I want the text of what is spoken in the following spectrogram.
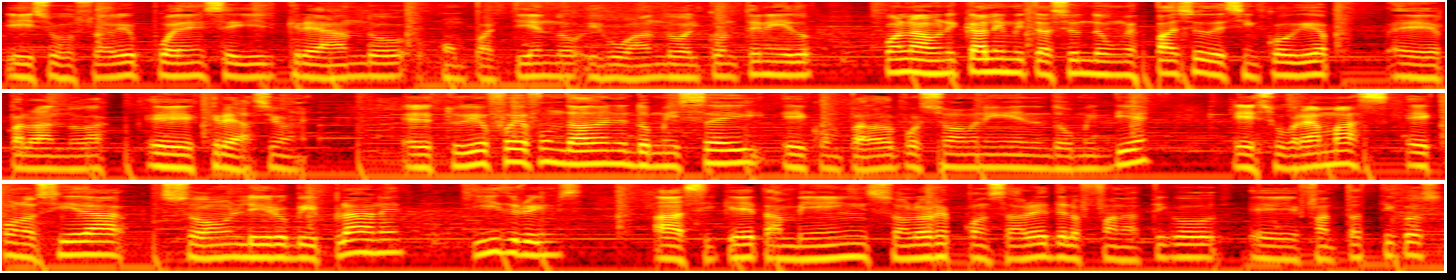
y sus usuarios pueden seguir creando, compartiendo y jugando el contenido con la única limitación de un espacio de 5 GB eh, para las nuevas eh, creaciones. El estudio fue fundado en el 2006, eh, comparado por Sony en el 2010. Eh, su obra más eh, conocida son Little Big Planet y Dreams, así que también son los responsables de los fanáticos eh, fantásticos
